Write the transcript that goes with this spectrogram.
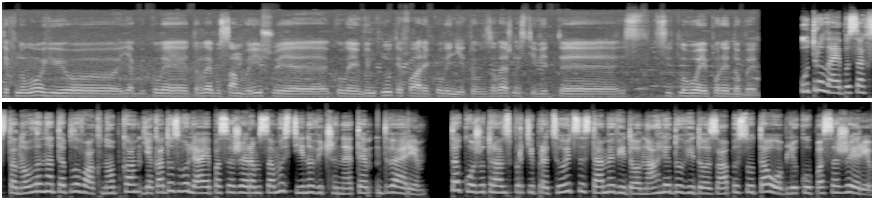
технологію, як коли тролейбус сам вирішує, коли вимкнути фари, коли ні, то в залежності від е, світлової пори доби. У тролейбусах встановлена теплова кнопка, яка дозволяє пасажирам самостійно відчинити двері. Також у транспорті працюють системи відеонагляду, відеозапису та обліку пасажирів.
